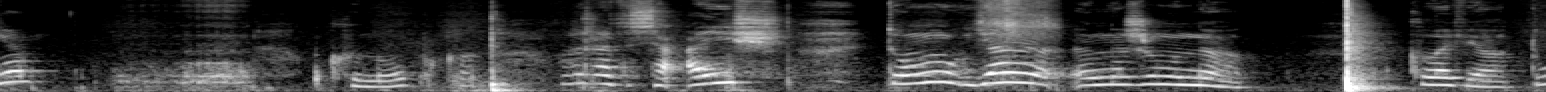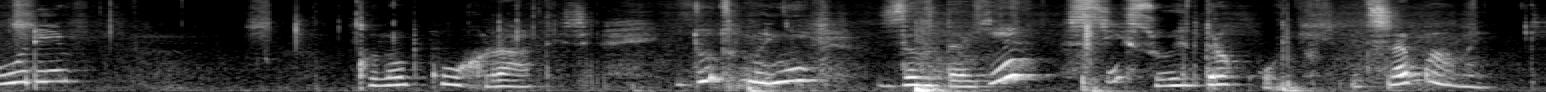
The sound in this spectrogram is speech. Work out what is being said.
є кнопка гратися. А іщ- тому я нажму на клавіатурі кнопку гратися. І тут мені завдає своїх драконів. І це маленький.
